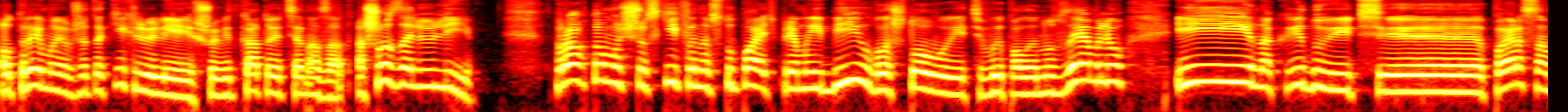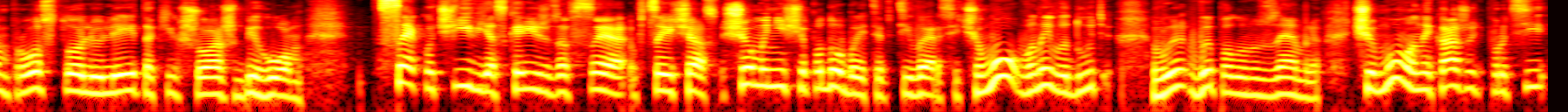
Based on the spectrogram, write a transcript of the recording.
Отримує вже таких люлей, що відкатується назад. А що за люлі? Справа в тому, що скіфи не вступають в прямий бій, влаштовують випалену землю і накидують е, персам просто люлей таких, що аж бігом. Все кочів'я, скоріш за все, в цей час. Що мені ще подобається в цій версії? Чому вони ведуть випалену землю? Чому вони кажуть про ці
